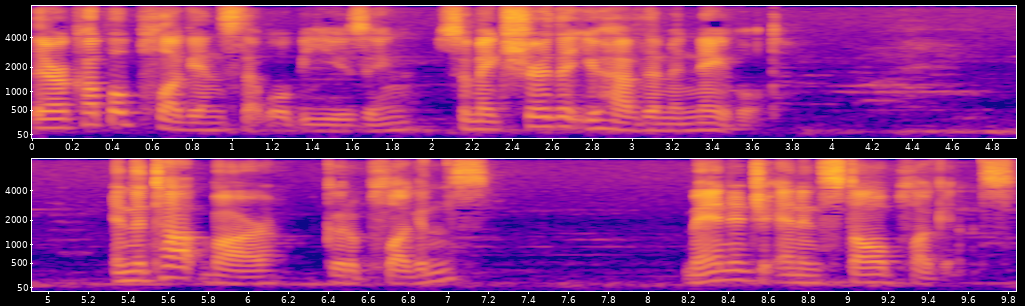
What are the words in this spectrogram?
There are a couple plugins that we'll be using, so make sure that you have them enabled. In the top bar, go to Plugins, Manage and Install Plugins.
